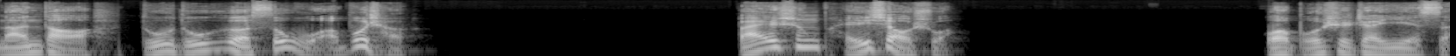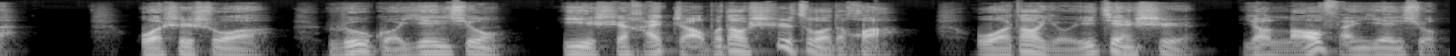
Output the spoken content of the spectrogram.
难道独独饿死我不成？”白生陪笑说：“我不是这意思，我是说，如果燕兄一时还找不到事做的话，我倒有一件事要劳烦燕兄。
